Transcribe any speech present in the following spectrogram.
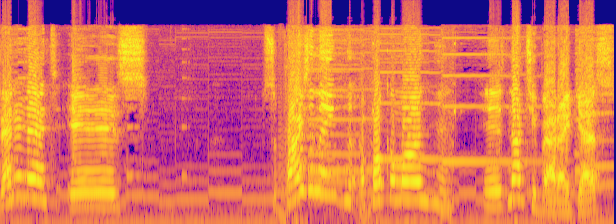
Venonat is surprisingly a Pokemon is not too bad, I guess.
